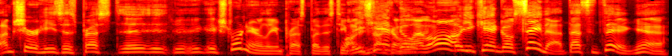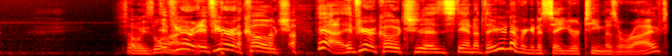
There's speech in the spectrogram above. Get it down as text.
I'm sure he's impressed, uh, extraordinarily impressed by this team. Well, But you he's not can't gonna go. let on. Well, you can't go say that. That's the thing. Yeah. So he's lying. If you're if you're a coach, yeah, if you're a coach, uh, stand up there. You're never going to say your team has arrived.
